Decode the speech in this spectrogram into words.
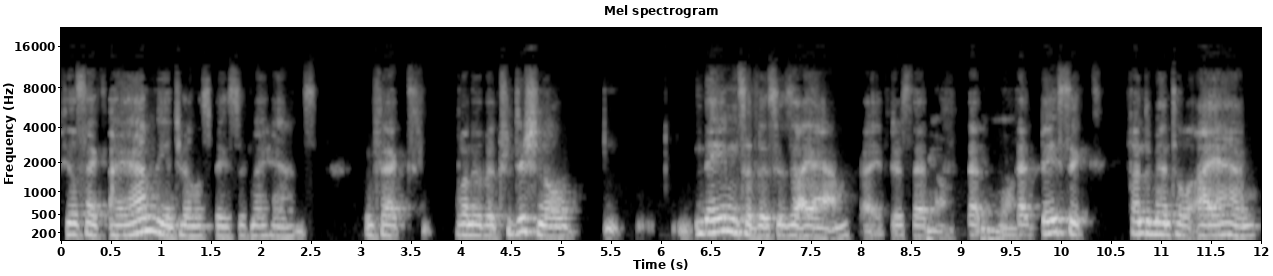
Feels like I am the internal space of my hands. In fact, one of the traditional names of this is I am, right? There's that yeah. that yeah. that basic fundamental I am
